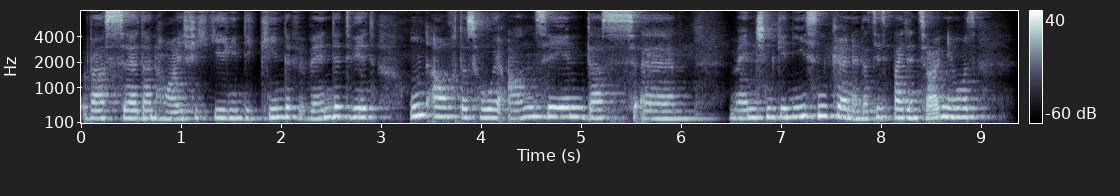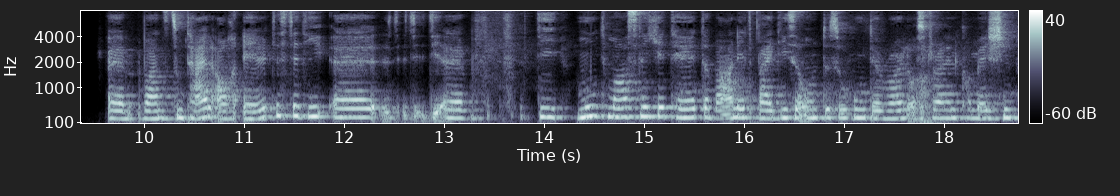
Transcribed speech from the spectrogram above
was äh, dann häufig gegen die Kinder verwendet wird und auch das hohe Ansehen, das äh, Menschen genießen können. Das ist bei den Zeugen Jehovas äh, waren es zum Teil auch Älteste, die, äh, die, die, äh, die mutmaßliche Täter waren jetzt bei dieser Untersuchung der Royal Australian Commission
